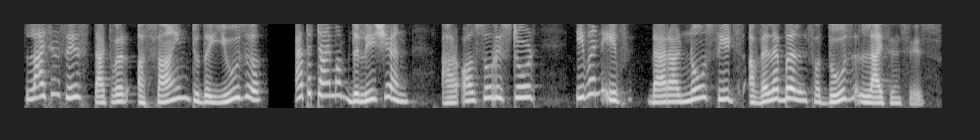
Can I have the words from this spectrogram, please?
licenses that were assigned to the user at the time of deletion are also restored even if there are no seats available for those licenses.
